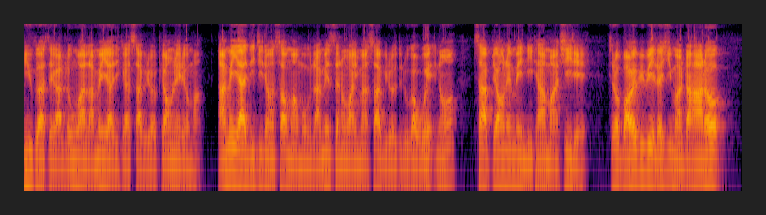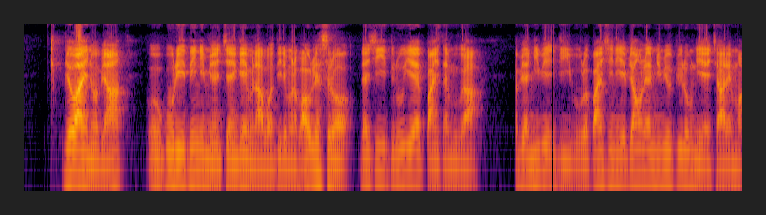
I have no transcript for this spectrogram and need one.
နျူကာဆယ်ကလုံးဝလာမယ့်ရာသီကစပြီးတော့ပြောင်းလဲတော့မှာလာမယ့်ရာသီတိတောင်စောက်မှာမဟုတ်လာမယ့်ဇန်နဝါရီမှာစပြီးတော့သူတို့ကဝဲနော်စပြောင်းလဲမယ့်အနေထားမှာရှိတယ်ဆိုတော့ဘာပဲဖြစ်ဖြစ်လက်ရှိမှာဒါဟာတော့ပြောရရင်တော့ဗျာဟိုကိုရီအသင်းနေမြန်ကြံခဲ့မလားပေါ့သိတယ်မလားဘာလို့လဲဆိုတော့လက်ရှိသူတို့ရဲ့ပိုင်ဆိုင်မှုကအပြနီးပြဒီဟိုပိုင်ရှင်တွေအပြောင်းလဲမျိုးမျိုးပြုလုပ်နေတဲ့ကြားထဲမှာ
